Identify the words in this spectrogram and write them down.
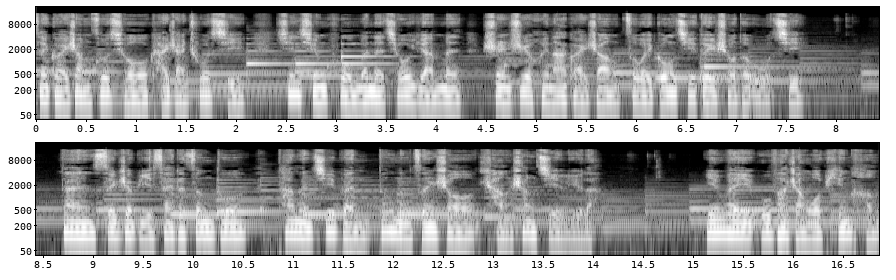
在拐杖足球开展初期，心情苦闷的球员们甚至会拿拐杖作为攻击对手的武器。但随着比赛的增多，他们基本都能遵守场上纪律了。因为无法掌握平衡，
